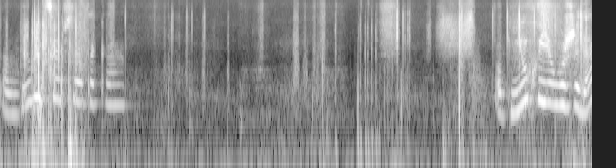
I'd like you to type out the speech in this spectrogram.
Там дивиться все така. Обнюхає вже, да?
